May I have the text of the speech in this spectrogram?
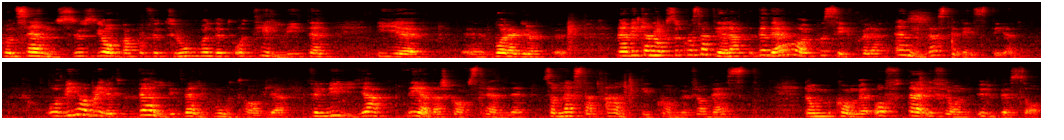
konsensus, jobba på förtroendet och tilliten i eh, våra grupper. Men vi kan också konstatera att det där har på sikt börjat ändras till viss del. Och vi har blivit väldigt, väldigt mottagliga för nya ledarskapstrender som nästan alltid kommer från väst. De kommer ofta ifrån USA.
